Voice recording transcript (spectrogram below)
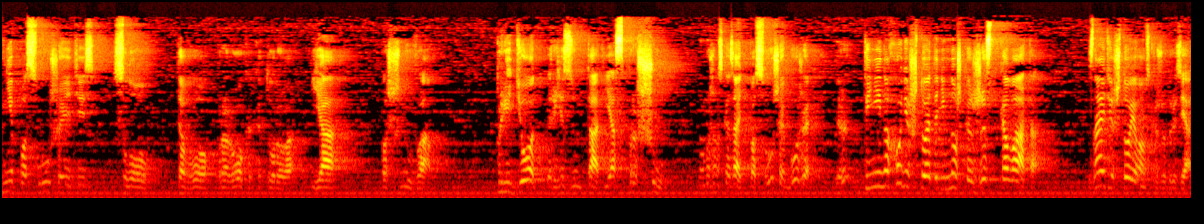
не послушаетесь слов того пророка, которого я пошлю вам. Придет результат. Я спрошу. Мы можем сказать, послушай, Боже, ты не находишь, что это немножко жестковато? Знаете, что я вам скажу, друзья?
